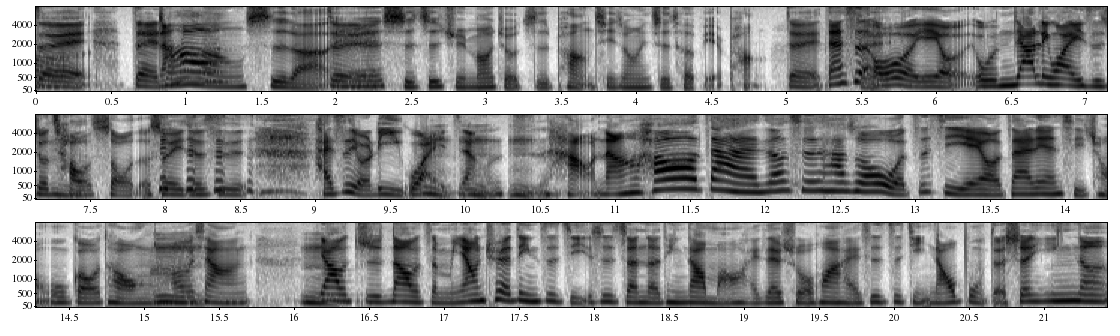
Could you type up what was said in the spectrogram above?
对对，然后是啦，因为十只橘猫九只胖，其中一只特别胖。对，但是偶尔也有我们家另外一只就超瘦的，嗯、所以就是 还是有例外这样子。嗯嗯嗯、好，然后再来就是他说我自己也有在练习宠物沟通，然后想。要知道怎么样确定自己是真的听到毛孩在说话，还是自己脑补的声音呢？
